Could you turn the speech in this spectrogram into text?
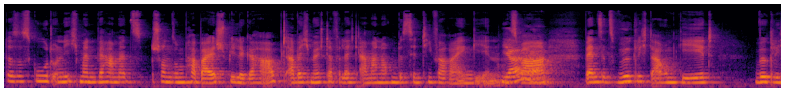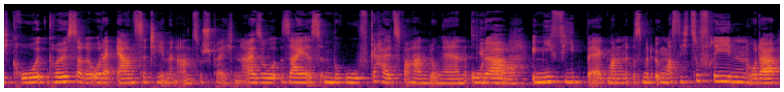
Das ist gut. Und ich meine, wir haben jetzt schon so ein paar Beispiele gehabt, aber ich möchte da vielleicht einmal noch ein bisschen tiefer reingehen. Und ja, zwar, ja. wenn es jetzt wirklich darum geht, wirklich größere oder ernste Themen anzusprechen. Also sei es im Beruf, Gehaltsverhandlungen oder genau. irgendwie Feedback, man ist mit irgendwas nicht zufrieden oder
